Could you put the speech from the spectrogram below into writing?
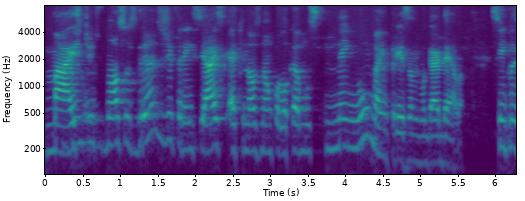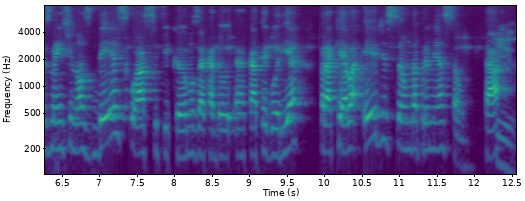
Mas Entendi. um dos nossos grandes diferenciais é que nós não colocamos nenhuma empresa no lugar dela. Simplesmente nós desclassificamos a, categoria para aquela edição da premiação, tá? Isso.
